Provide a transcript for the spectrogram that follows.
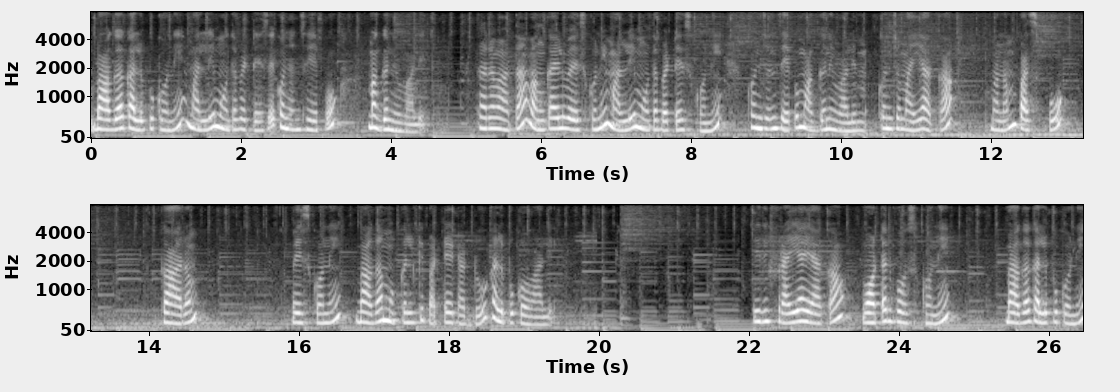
బాగా కలుపుకొని మళ్ళీ మూత పెట్టేసి కొంచెం సేపు మగ్గనివ్వాలి. తర్వాత వంకాయలు వేసుకొని మళ్ళీ మూత పెట్టేసుకొని కొంచెం సేపు మగ్గనివ్వాలి. కొంచెం అయ్యాక మనం పసుపు కారం వేసుకొని బాగా ముక్కలకి పట్టేటట్టు కలుపుకోవాలి. ఇది ఫ్రై అయ్యాక వాటర్ పోసుకొని బాగా కలుపుకొని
